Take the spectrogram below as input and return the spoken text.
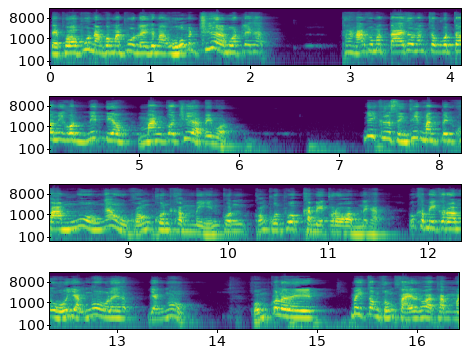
แต่พอผู้นำของมันพูดอะไรขึ้นมาโอ้โหมันเชื่อหมดเลยครับทหารของมันตายเท่านั้นคนเท่านี้คนนิดเดียว มันก็เชื่อไปหมด นี่คือสิ่งที่มันเป็นความโง่เง่าของคนขมรคนของคนพวกเขมกรอมนะครับพวกเขมกรอมโอ้โหอย่างโง่เลยครับอย่างโง่ ผมก็เลยไม่ต้องสงสัยแล้วว่าทำไม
